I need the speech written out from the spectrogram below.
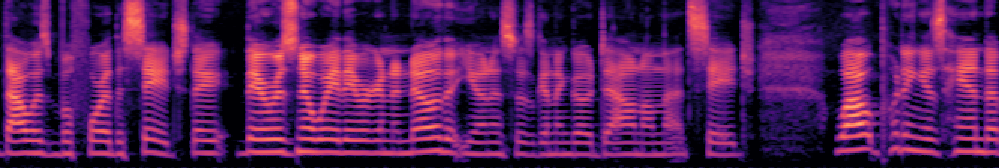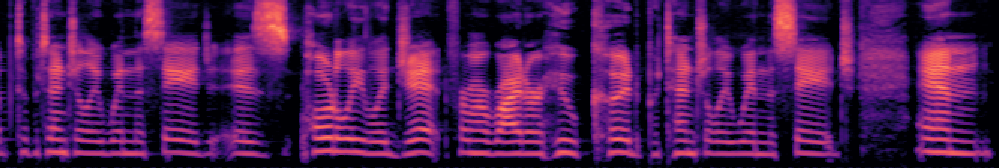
that was before the stage they there was no way they were going to know that jonas was going to go down on that stage Wout putting his hand up to potentially win the stage is totally legit from a rider who could potentially win the stage and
